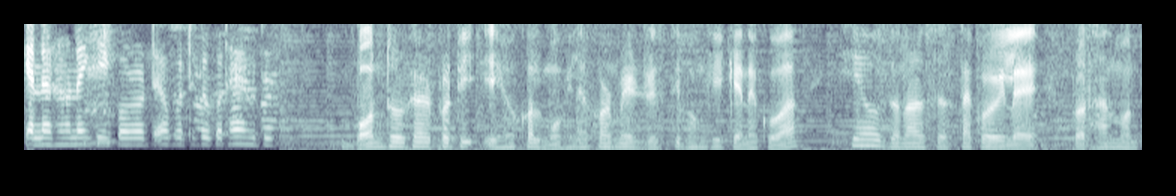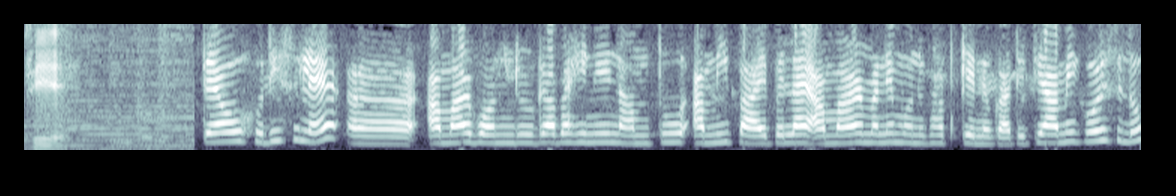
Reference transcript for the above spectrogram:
কেনেধৰণে কি কৰোঁ তেওঁ প্ৰতিটো কথাই সুধিছে। বন দুৰ্গাৰ প্ৰতি এইসকল মহিলা কৰ্মীৰ দৃষ্টিভংগী কেনেকুৱা সেয়াও জনাৰ চেষ্টা কৰিলে প্ৰধানমন্ত্ৰীয়ে। তেওঁ সুধিছিলে আমাৰ বন দুৰ্গা বাহিনীৰ নামটো আমি পাই পেলাই আমাৰ মানে মনোভাৱ কেনেকুৱা? তেতিয়া আমি কৈছিলোঁ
